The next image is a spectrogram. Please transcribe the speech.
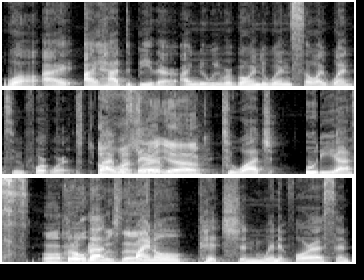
Well, I, I had to be there. I knew we were going to win, so I went to Fort Worth. Oh, I was there right, yeah. to watch Urias Oh, throw that, that? final pitch and win it for us. And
